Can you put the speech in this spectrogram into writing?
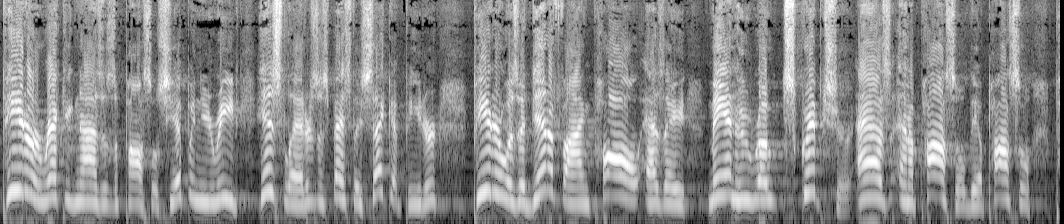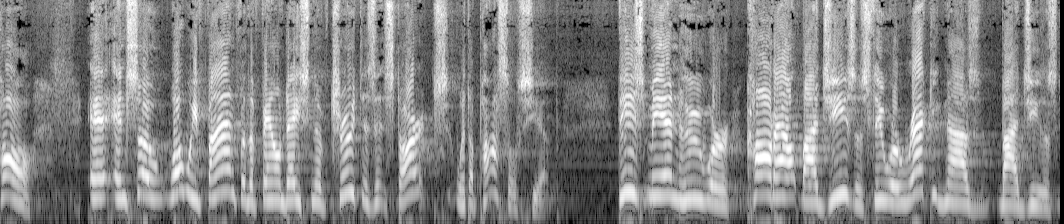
Peter recognizes apostleship, and you read his letters, especially 2 Peter. Peter was identifying Paul as a man who wrote Scripture, as an apostle, the apostle Paul. And, and so, what we find for the foundation of truth is it starts with apostleship. These men who were called out by Jesus, who were recognized by Jesus,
